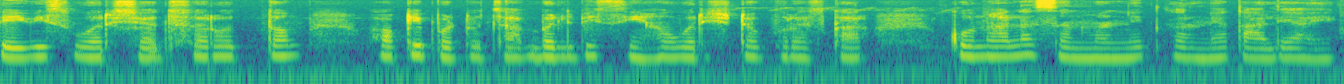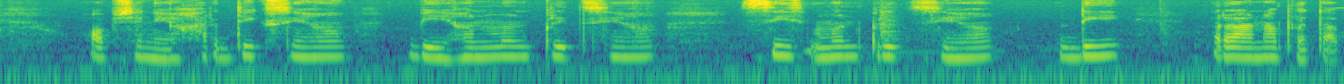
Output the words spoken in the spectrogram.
तेवीस वर्षात सर्वोत्तम हॉकीपटूचा बलबीर सिंह वरिष्ठ पुरस्कार कोणाला सन्मानित करण्यात आले आहे? Option A Hardik Singh B Harmanpreet Singh C Manpreet Singh D Rana Pratap.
